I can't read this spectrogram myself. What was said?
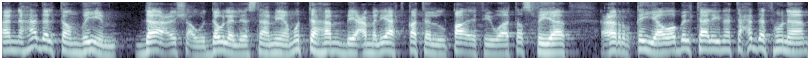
أن هذا التنظيم داعش أو الدولة الإسلامية متهم بعمليات قتل طائفي وتصفية عرقية وبالتالي نتحدث هنا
